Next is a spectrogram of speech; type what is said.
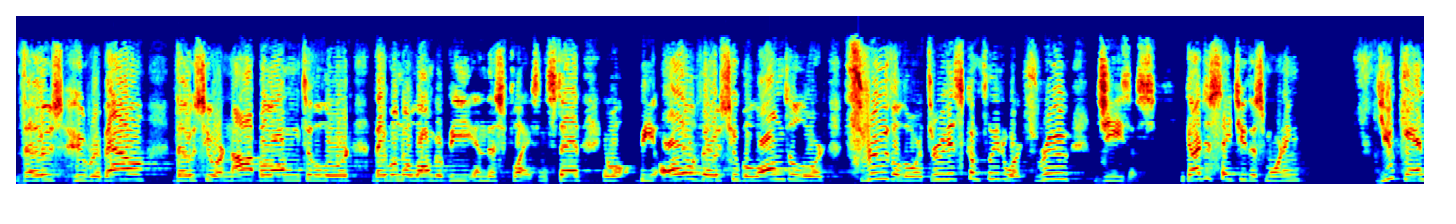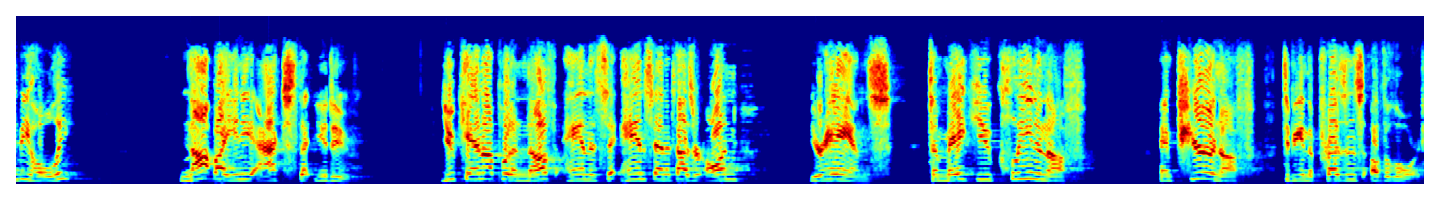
Those who rebel, those who are not belonging to the Lord, they will no longer be in this place. Instead, it will be all of those who belong to the Lord through the Lord, through His completed work, through Jesus. And can I just say to you this morning, you can be holy, not by any acts that you do. You cannot put enough hand, hand sanitizer on your hands to make you clean enough and pure enough to be in the presence of the Lord.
